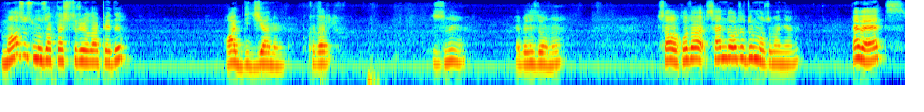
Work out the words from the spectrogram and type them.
Mahsus mu uzaklaştırıyorlar pedi? Hadi canım. Bu kadar hızlı ya? Ebeledi onu. Sağlık o da sen de orada durma o zaman yani. Evet.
